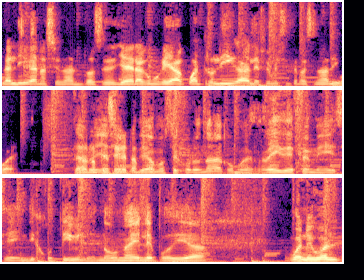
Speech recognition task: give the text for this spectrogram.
la, Liga Nacional. Entonces ya era como que ya cuatro ligas, el FMS Internacional igual. Claro, no ya se, que digamos, se coronaba como el rey de FMS indiscutible, ¿no? Nadie le podía... Bueno, igual,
